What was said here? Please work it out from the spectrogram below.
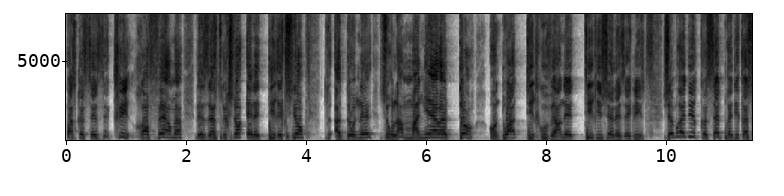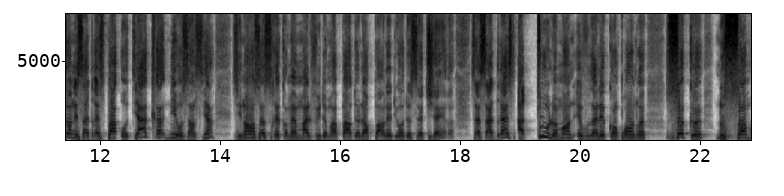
parce que ces écrits renferment les instructions et les directions à donner sur la manière dont on doit gouverner, diriger les églises. J'aimerais dire que cette prédication ne s'adresse pas aux diacres ni aux anciens, sinon ça serait quand même mal vu de ma part de leur parler du haut de cette chair. Ça s'adresse à tout le monde et vous allez comprendre ce que nous sommes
